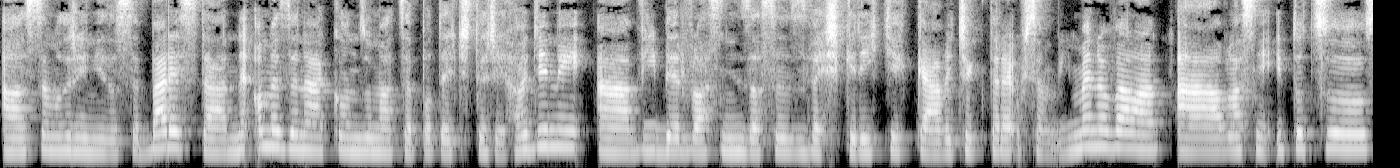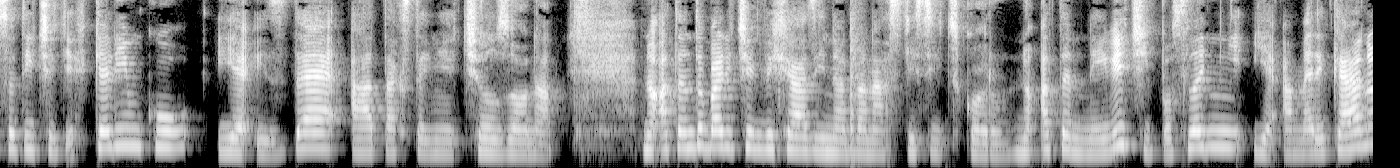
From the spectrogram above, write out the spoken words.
a samozřejmě zase barista, neomezená konzumace po ty 4 hodiny a výběr vlastně zase z veškerých těch káviček, které už jsem vyjmenovala a vlastně i to, co se týče těch kelímků je i zde a tak stejně chill zóna. No a tento balíček vychází na 12 000 korun. No a ten největší poslední je Americano,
